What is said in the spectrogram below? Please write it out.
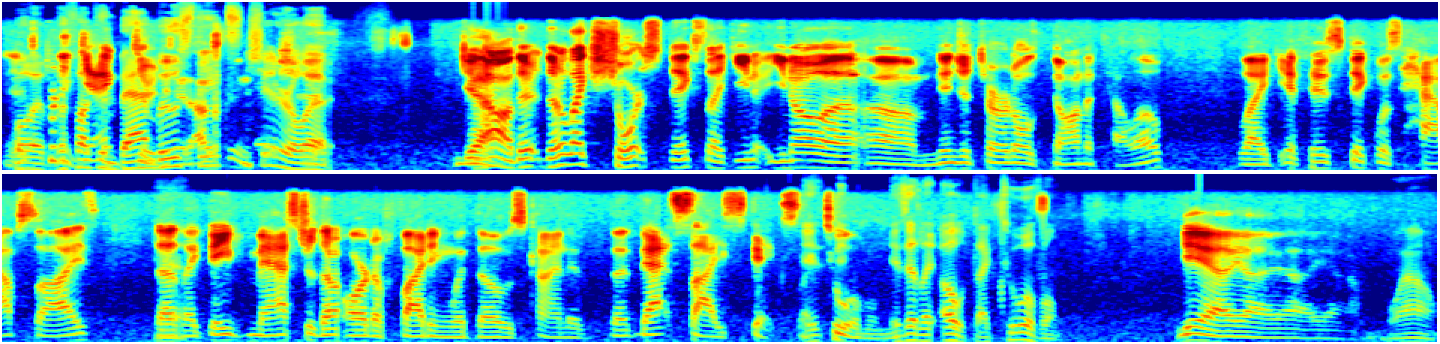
Yeah, What, it's pretty with fucking gangster, bamboo dude. Sticks and shit, that or what? Yeah. No, they're they're like short sticks. Like you know, you know, uh, um, Ninja Turtles Donatello. Like if his stick was half size, that Yeah. like they've mastered the art of fighting with those kind of the, that size sticks. Like Is- two of them. Is it like oh, like two of them? Yeah, yeah, yeah, yeah. Wow,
